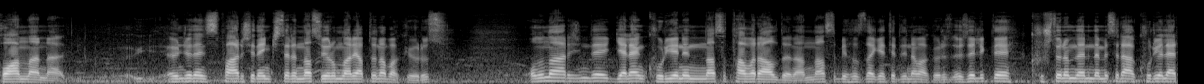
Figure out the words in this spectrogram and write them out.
puanlarına, önceden sipariş eden kişilerin nasıl yorumlar yaptığına bakıyoruz. Onun haricinde gelen kuryenin nasıl tavır aldığına, nasıl bir hızla getirdiğine bakıyoruz. Özellikle kış dönemlerinde mesela kuryeler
